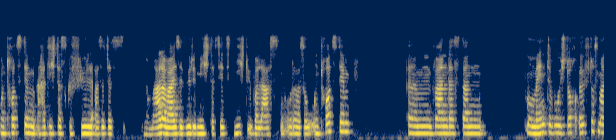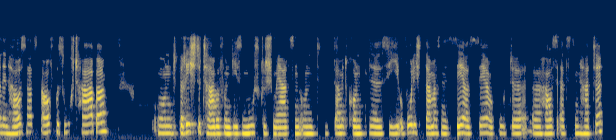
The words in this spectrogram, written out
und trotzdem hatte ich das Gefühl, also das normalerweise würde mich das jetzt nicht überlasten oder so. Und trotzdem ähm, waren das dann Momente, wo ich doch öfters mal den Hausarzt aufgesucht habe und berichtet habe von diesen Muskelschmerzen. Und damit konnte sie, obwohl ich damals eine sehr, sehr gute äh, Hausärztin hatte,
